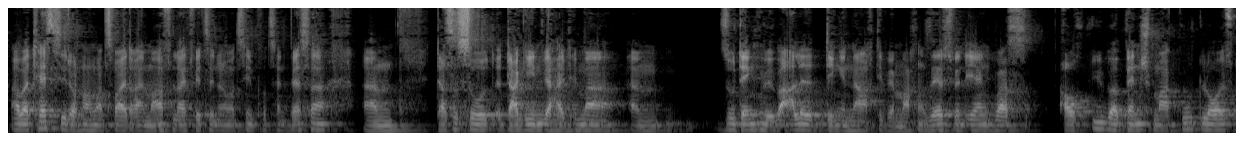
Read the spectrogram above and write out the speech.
aber test sie doch nochmal zwei, drei Mal, vielleicht wird sie nochmal zehn Prozent besser. Ähm, das ist so, da gehen wir halt immer, ähm, so denken wir über alle Dinge nach, die wir machen. Selbst wenn irgendwas auch über Benchmark gut läuft,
